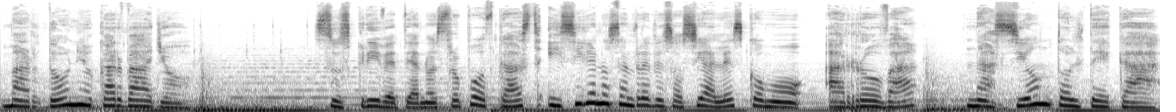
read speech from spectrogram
Mardonio Carballo. Suscríbete a nuestro podcast y síguenos en redes sociales como arroba Nación Tolteca.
